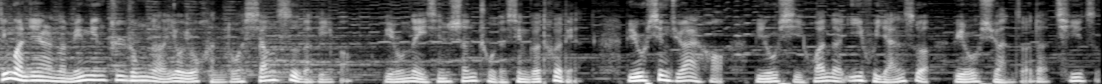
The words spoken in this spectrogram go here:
尽管这样呢，冥冥之中呢又有很多相似的地方，比如内心深处的性格特点，比如兴趣爱好，比如喜欢的衣服颜色，比如选择的妻子。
